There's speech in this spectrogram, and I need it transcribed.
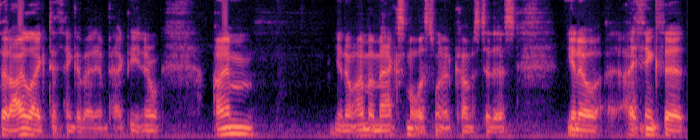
that I like to think about impact you know I'm you know I'm a maximalist when it comes to this you know I think that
